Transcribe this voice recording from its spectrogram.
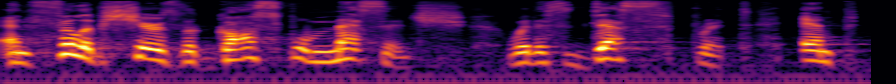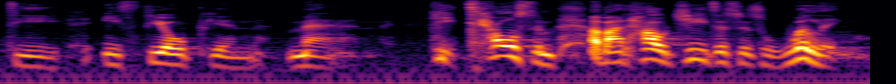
And Philip shares the gospel message with this desperate, empty Ethiopian man. He tells him about how Jesus is willing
